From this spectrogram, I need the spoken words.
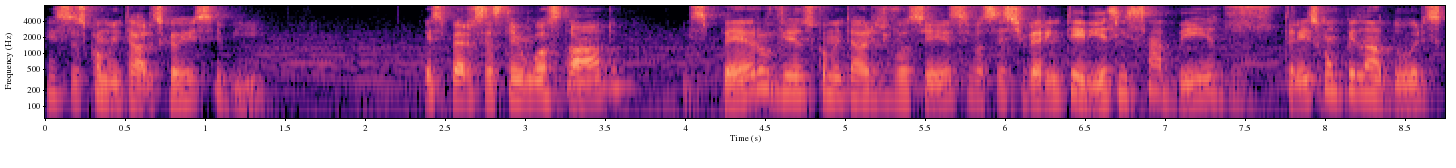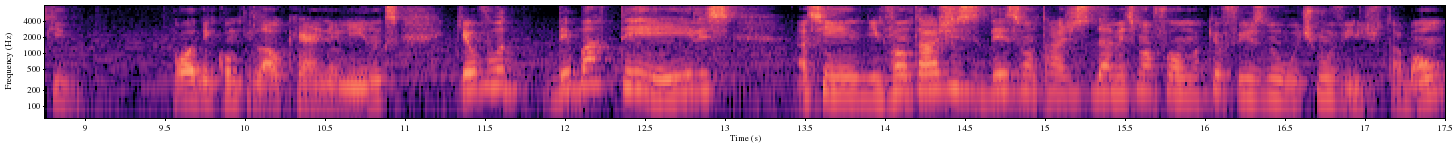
esses comentários que eu recebi. Espero que vocês tenham gostado. Espero ver os comentários de vocês se vocês tiverem interesse em saber dos três compiladores que podem compilar o kernel Linux, que eu vou debater eles assim, em vantagens e desvantagens da mesma forma que eu fiz no último vídeo, tá bom?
